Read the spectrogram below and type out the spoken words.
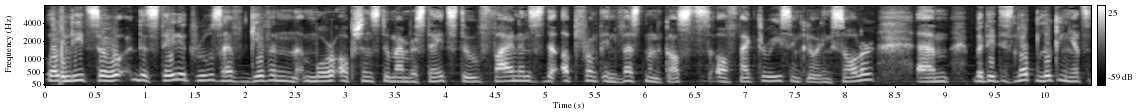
Well, indeed. So the state aid rules have given more options to member states to finance the upfront investment costs of factories, including solar. Um, but it is not looking at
